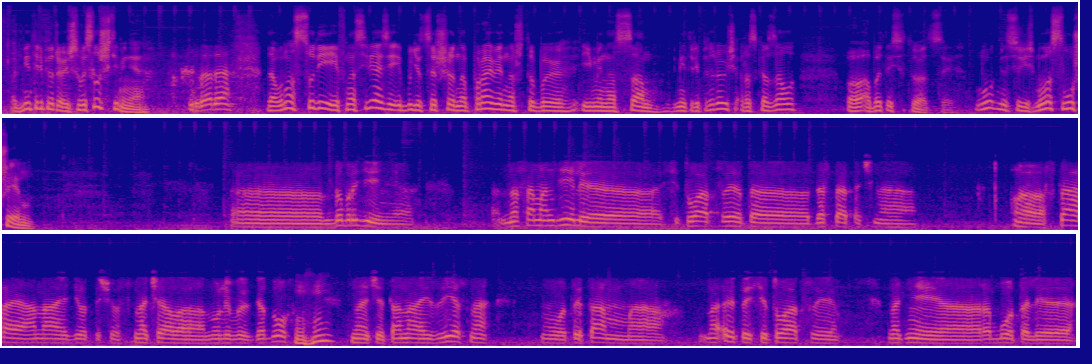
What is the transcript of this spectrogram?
Дмитрий Петрович, вы слышите меня? Да-да. Да, у нас Судеев на связи, и будет совершенно правильно, чтобы именно сам Дмитрий Петрович рассказал э, об этой ситуации. Ну, Дмитрий Сергеевич, мы вас слушаем. Э, Добрый день. На самом деле э, ситуация эта достаточно э, старая, она идет еще с начала нулевых годов. Мгм. Значит, она известна. Вот, и там э, на этой ситуации над ней э, работали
